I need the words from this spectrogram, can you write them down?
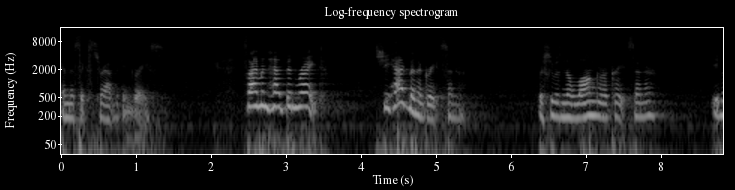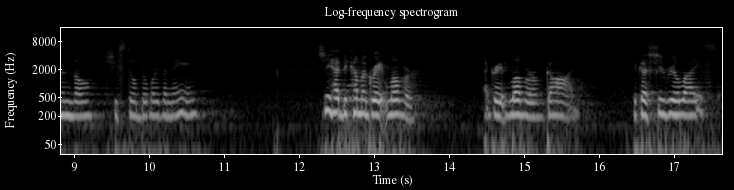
in this extravagant grace. Simon had been right. She had been a great sinner but she was no longer a great sinner, even though she still bore the name. She had become a great lover, a great lover of God, because she realized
